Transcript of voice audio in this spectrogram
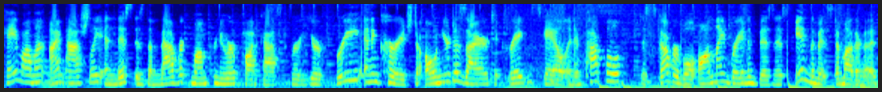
Hey, Mama, I'm Ashley, and this is the Maverick Mompreneur podcast, where you're free and encouraged to own your desire to create and scale an impactful, discoverable online brand and business in the midst of motherhood.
